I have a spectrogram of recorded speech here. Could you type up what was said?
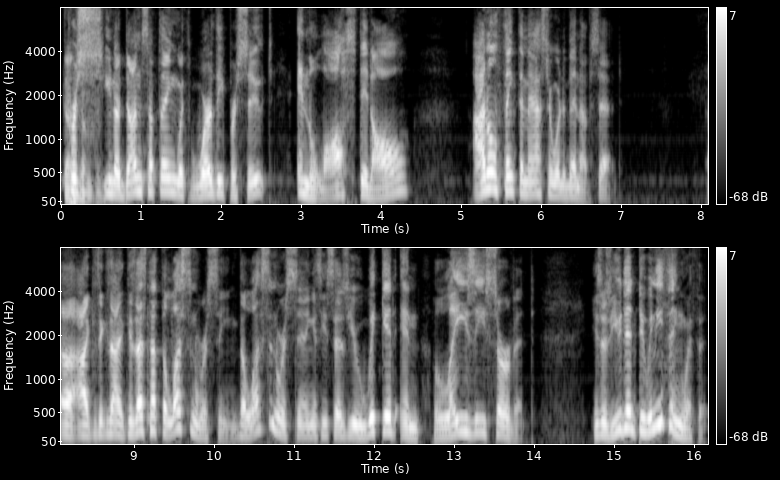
Done pers- you know done something with worthy pursuit and lost it all, I don't think the master would have been upset. Uh, I because that's not the lesson we're seeing. The lesson we're seeing is he says, "You wicked and lazy servant." He says, "You didn't do anything with it."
